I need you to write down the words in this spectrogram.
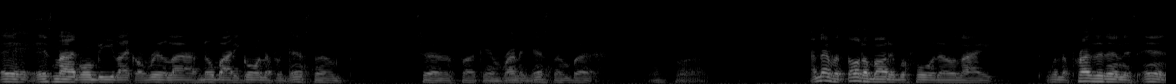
it, it's not gonna be like a real live nobody going up against them to fucking run against them. But That's wild. I never thought about it before though. Like when the president is in,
